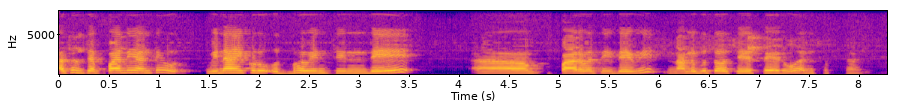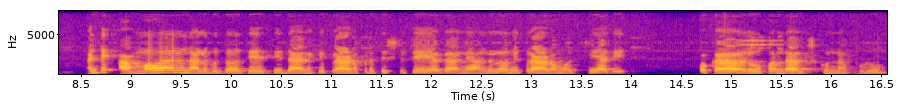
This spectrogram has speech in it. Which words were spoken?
అసలు చెప్పాలి అంటే వినాయకుడు ఉద్భవించిందే పార్వతీదేవి నలుగుతో చేశారు అని చెప్తారు. అంటే అమ్మవారు నలుగుతో చేసి దానికి ప్రాణప్రతిష్ఠ చేయగానే అందులోని ప్రాణం వచ్చి అది ఒక రూపం దాల్చుకున్నప్పుడు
